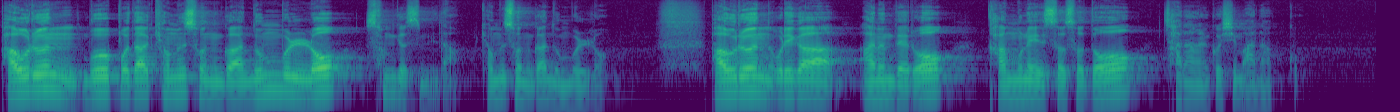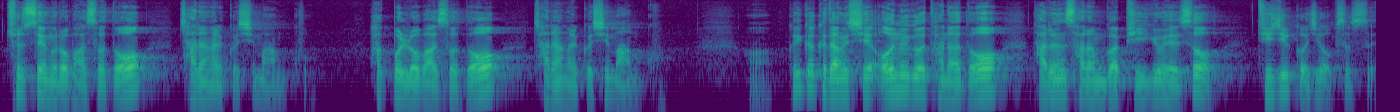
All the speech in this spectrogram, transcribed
바울은 무엇보다 겸손과 눈물로 섬겼습니다. 겸손과 눈물로. 바울은 우리가 아는 대로 가문에 있어서도 자랑할 것이 많았고 출생으로 봐서도 자랑할 것이 많고 학벌로 봐서도 자랑할 것이 많고 어, 그러니까 그 당시에 어느 것 하나도 다른 사람과 비교해서 뒤질 것이 없었어요.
